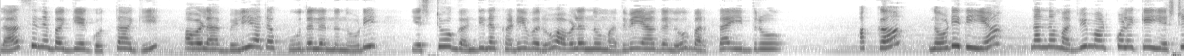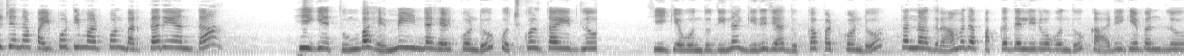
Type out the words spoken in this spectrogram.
ಲಾಸ್ಯನ ಬಗ್ಗೆ ಗೊತ್ತಾಗಿ ಅವಳ ಬಿಳಿಯಾದ ಕೂದಲನ್ನು ನೋಡಿ ಎಷ್ಟೋ ಗಂಡಿನ ಕಡೆಯವರು ಅವಳನ್ನು ಮದುವೆಯಾಗಲು ಬರ್ತಾ ಇದ್ರು. ಅಕ್ಕ, ನೋಡಿದೀಯಾ? ನನ್ನ ಮದ್ವೆ ಮಾಡ್ಕೊಳಕ್ಕೆ ಎಷ್ಟು ಜನ ಪೈಪೋಟಿ ಮಾಡ್ಕೊಂಡ್ ಬರ್ತಾರೆ ಅಂತ? ಹೀಗೆ ತುಂಬಾ ಹೆಮ್ಮೆಯಿಂದ ಹೇಳ್ಕೊಂಡು ಕೊಚ್ಕೊಳ್ತಾ ಇದ್ಲು. ಹೀಗೆ ಒಂದು ದಿನ ಗಿರಿಜಾ ದುಃಖ ಪಟ್ಕೊಂಡು ತನ್ನ ಗ್ರಾಮದ ಪಕ್ಕದಲ್ಲಿರುವ ಒಂದು ಕಾಡಿಗೆ ಬಂದ್ಲು.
